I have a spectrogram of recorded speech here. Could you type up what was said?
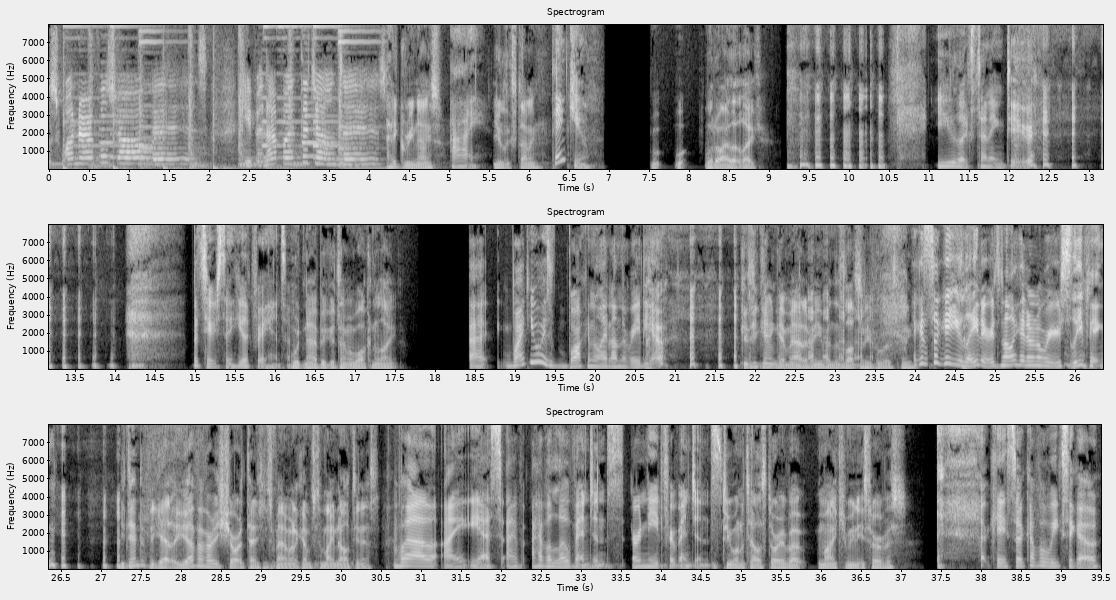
most wonderful show is Keeping Up with the Joneses. Hey, Green Eyes, Hi. you look stunning. Thank you. W- w- what do I look like? you look stunning too. but seriously, you look very handsome. Would now be a good time to walk in the light? Uh, why do you always walk in the light on the radio? Because you can't get mad at me when there's lots of people listening. I can still get you later. It's not like I don't know where you're sleeping. You tend to forget though. You have a very short attention span when it comes to my naughtiness. well, I yes, I've, I have a low vengeance or need for vengeance. Do you want to tell a story about my community service? Okay, so a couple weeks ago,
